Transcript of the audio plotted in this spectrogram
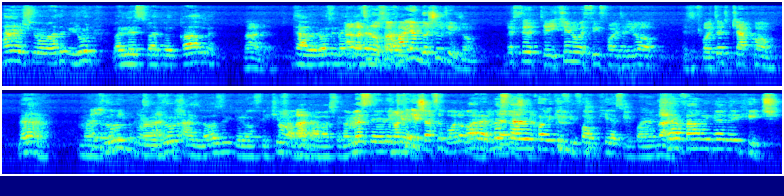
5 تا اومده بیرون و نسبت به قبل بله. تغییرات نکرده البته نسخه آخری هم داشته که جان مثل Tekken و Street Fighter یا Street Fighter Capcom. نه. منظور منظور. از لحاظ گرافیکی فقط بله. عوض شده مثل اینه که رفته بالا آره. مثل همین. کاری که فیفا و PES می‌کنن بله. چه فرقی کرده هیچ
